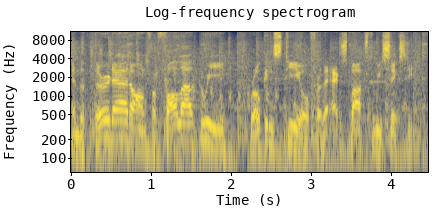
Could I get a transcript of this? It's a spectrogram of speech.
and the third add on for Fallout 3, Broken Steel for the Xbox 360.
